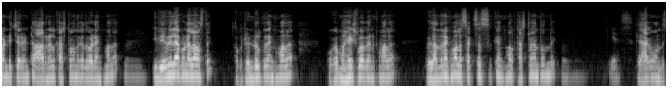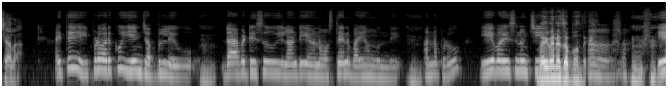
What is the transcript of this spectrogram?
పండించారంటే ఆరు నెలలు కష్టం ఉంది కదా వాడి వెంకమాల. ఇవేమీ లేకుండా ఎలా వస్తాయి? ఒక టెండూల్కర్ వెంకమాల ఒక మహేష్ బాబు వెనకమాల వీళ్ళందరి వెనకమాల సక్సెస్ వెనకమాల కష్టం ఎంత ఉంది? త్యాగం ఉంది చాలా. అయితే ఇప్పటి వరకు ఏం జబ్బులు లేవు. డయాబెటీస్ ఇలాంటివి ఏమైనా వస్తాయని భయం ఉంది. అన్నప్పుడు ఏ వయసు నుంచి? జబ్బు ఉంది. ఏ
